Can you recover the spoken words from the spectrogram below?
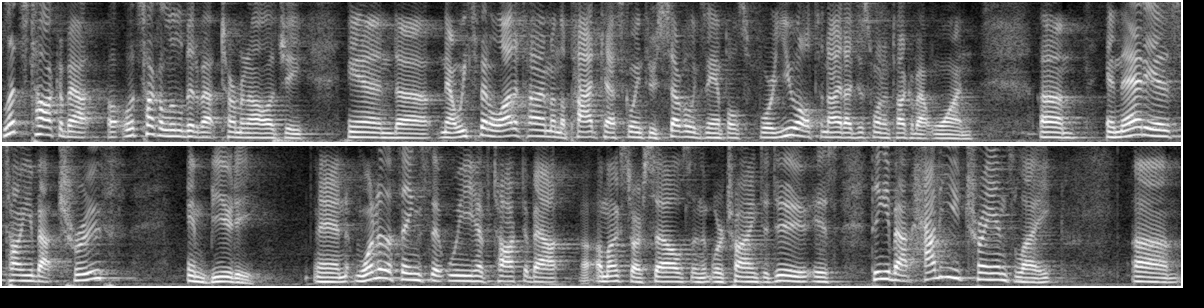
let's talk about uh, let's talk a little bit about terminology and uh, now we spent a lot of time on the podcast going through several examples. For you all tonight, I just want to talk about one. Um, and that is talking about truth and beauty. And one of the things that we have talked about uh, amongst ourselves and that we're trying to do is thinking about how do you translate um,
